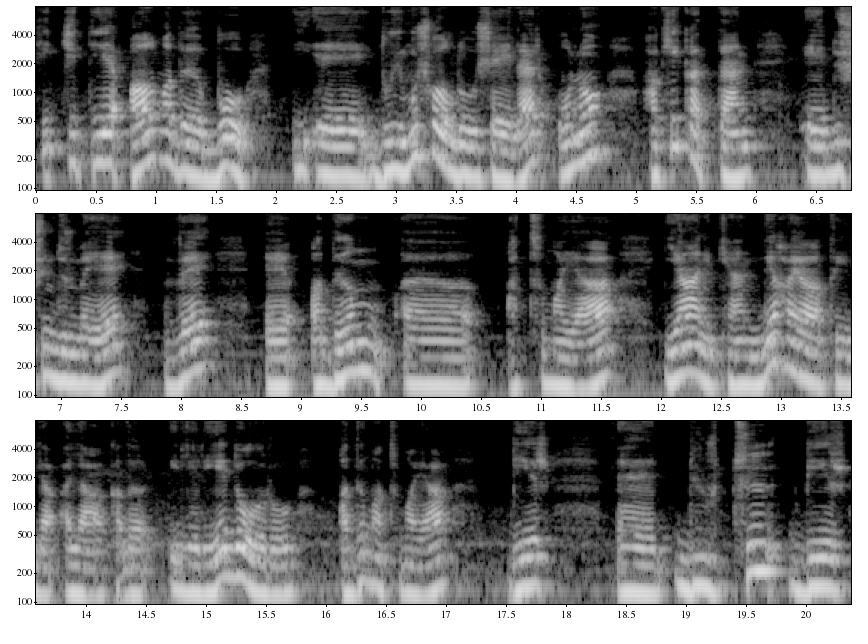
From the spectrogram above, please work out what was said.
hiç ciddiye almadığı bu e, duymuş olduğu şeyler onu hakikaten e, düşündürmeye ve e, adım e, atmaya yani kendi hayatıyla alakalı ileriye doğru adım atmaya bir e, dürtü, bir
